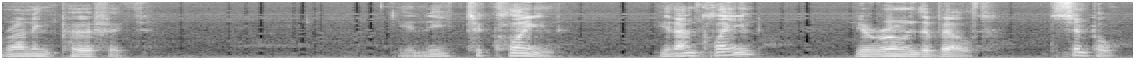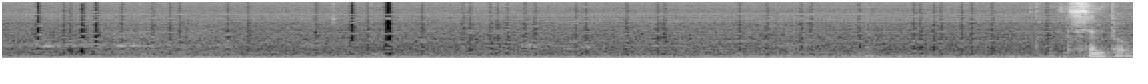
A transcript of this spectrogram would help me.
Running perfect. You need to clean. You don't clean, you ruin the belt. Simple. Simple.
